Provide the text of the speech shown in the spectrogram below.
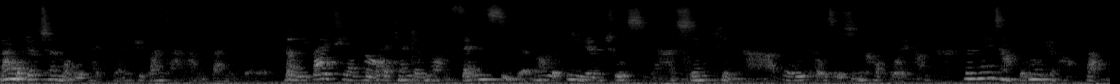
然后我就趁某个礼拜天去观察他们办那个礼拜天，礼拜天的那种 fancy 的，然后有艺人出席啊，新品啊，Doritos 的新口味啊，就那一场活动我觉得好棒。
